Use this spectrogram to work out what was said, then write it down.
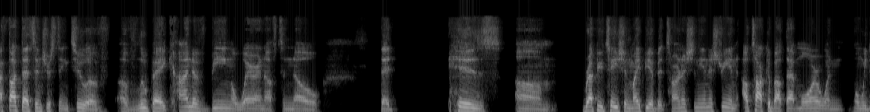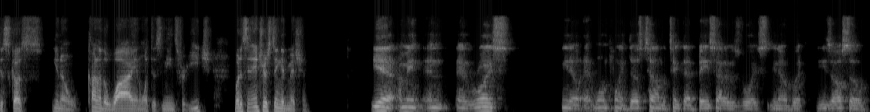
i thought that's interesting too of of lupe kind of being aware enough to know that his um reputation might be a bit tarnished in the industry and i'll talk about that more when when we discuss you know kind of the why and what this means for each but it's an interesting admission yeah i mean and and royce you know, at one point does tell him to take that bass out of his voice, you know, but he's also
